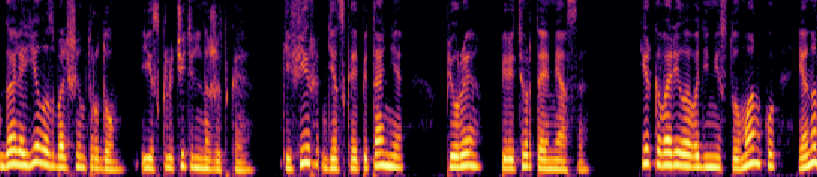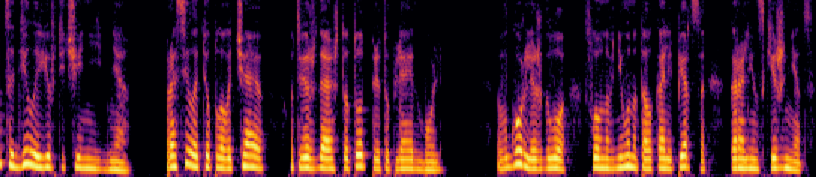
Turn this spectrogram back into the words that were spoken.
Галя ела с большим трудом и исключительно жидкое. Кефир, детское питание, пюре, перетертое мясо. Ирка варила водянистую манку, и она цедила ее в течение дня. Просила теплого чаю, утверждая, что тот притупляет боль. В горле жгло, словно в него натолкали перца каролинский жнец,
